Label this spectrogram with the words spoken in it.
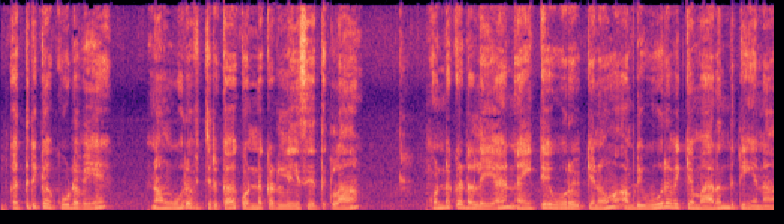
கத்திரிக்காய் கூடவே நான் ஊற வச்சுருக்க கொண்டக்கடலையை சேர்த்துக்கலாம். கொண்டக்கடலையை நைட்டே ஊற வைக்கணும். அப்படி ஊற வைக்க மறந்துட்டிங்கன்னா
